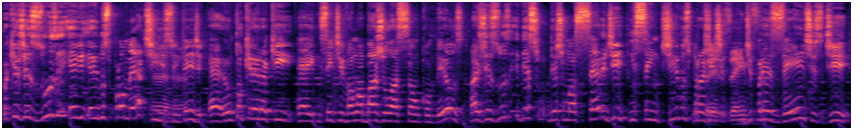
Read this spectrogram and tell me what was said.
Porque Jesus, ele, ele nos promete isso, entende? É, eu não tô querendo aqui é, incentivar uma bajulação com Deus, mas Jesus ele deixa, deixa uma série de incentivos pra gente, presentes. de presentes, de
